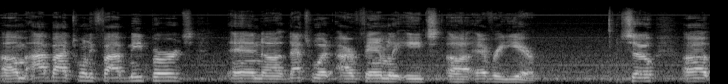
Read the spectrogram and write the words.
Um, I buy 25 meat birds and uh, that's what our family eats uh, every year. So uh,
